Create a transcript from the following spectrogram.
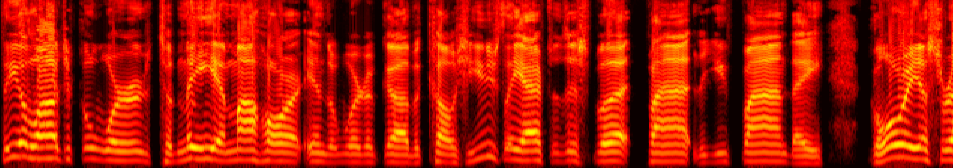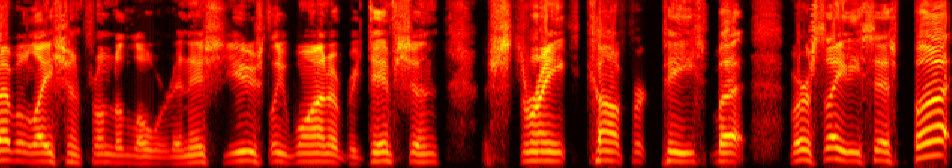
theological words to me in my heart in the Word of God because usually after this but find you find a glorious revelation from the Lord, and it's usually one of redemption, strength, comfort, peace. But verse 8 he says, But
